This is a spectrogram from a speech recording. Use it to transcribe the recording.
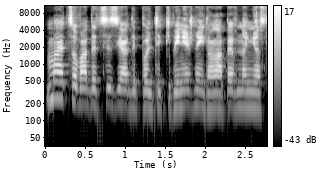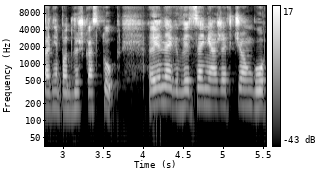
Marcowa decyzja Rady Polityki Pieniężnej to na pewno nie ostatnia podwyżka stóp. Rynek wycenia, że w ciągu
